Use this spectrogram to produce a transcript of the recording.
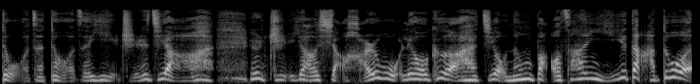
肚子肚子一直叫，只要小孩五六个就能饱餐一大顿。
